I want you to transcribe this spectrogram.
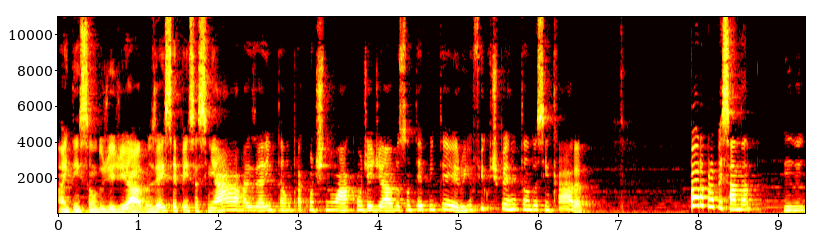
a intenção do J.J. Abrams. E aí você pensa assim, ah, mas era então pra continuar com o J.J. Abrams o tempo inteiro. E eu fico te perguntando assim, cara, para pra pensar na, hum,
